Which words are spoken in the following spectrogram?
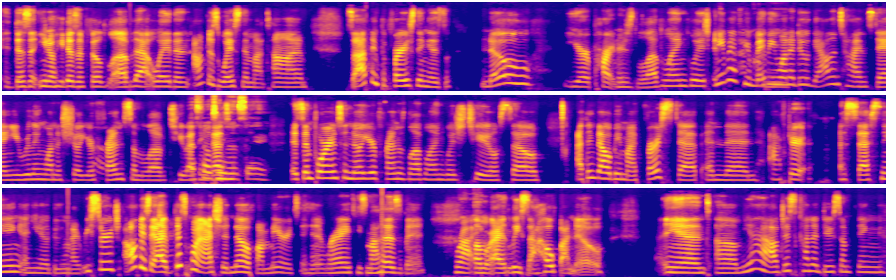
it doesn't you know he doesn't feel love that way then i'm just wasting my time. So i think the first thing is know your partner's love language and even if you maybe want to do a valentine's day and you really want to show your friends some love too i think that's it's important to know your friend's love language too. So i think that would be my first step and then after assessing and you know doing my research obviously at this point i should know if i'm married to him right? He's my husband right. um, or at least i hope i know and um, yeah, I'll just kind of do something,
